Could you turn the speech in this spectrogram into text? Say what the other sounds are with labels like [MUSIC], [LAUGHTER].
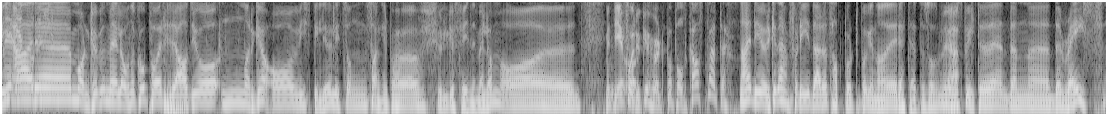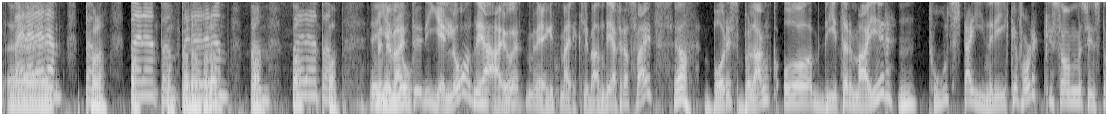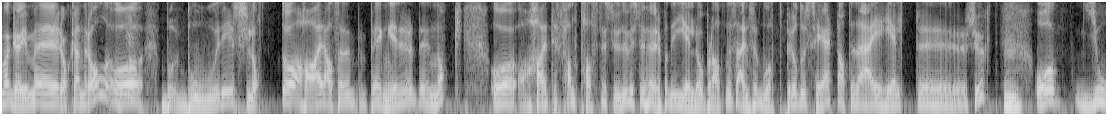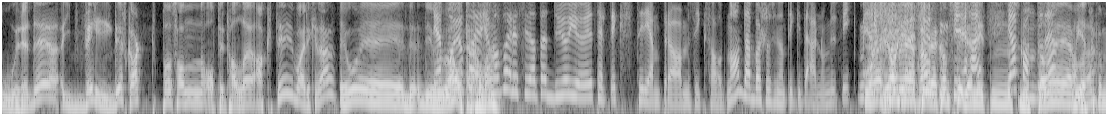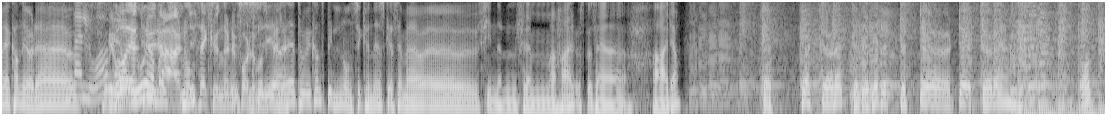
Vi er eh, Morgenklubben med Lovende Co. på Radio Norge, og vi spiller jo litt sånn sanger på full guffe innimellom. Og Men det får du ikke hørt på podkast, vet du. Nei, det gjør ikke det, fordi det er tatt bort pga. rettigheter. Sånn som vi Ja. har spilt den uh, The Race. eh, Ba-da-bam. Yellow. Men du vet, Yellow det er jo et meget merkelig band. De er fra Sveits. Ja. Boris Blank og Dieter Meyer. Mm. To steinrike folk som syns det var gøy med rock and roll, og bo bor i slott. Og har altså penger nok, og har et fantastisk studio. Hvis du hører på de Yellow-platene, så er de så godt produsert at det er helt uh, sjukt. Mm. Og gjorde det veldig skarpt på sånn 80-tallet-aktig, var det ikke det? Jo, det, de, de Jeg gjorde det jo på bare, jeg må 80-tallet. bare si at du gjør et helt ekstremt bra musikksalg nå. Det er bare så synd at det ikke er noe musikk med. Ja, ja, men jeg tror jeg kan spille en liten ja, snutt av det. det? Jeg Kan vet det? ikke om jeg kan gjøre det. Det er lov? Jo, jeg tror det er noen sekunder du får lov å spille. jeg tror vi kan spille noen sekunder. Skal jeg se om jeg øh, finner den frem her. Skal vi se her, ja. Og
